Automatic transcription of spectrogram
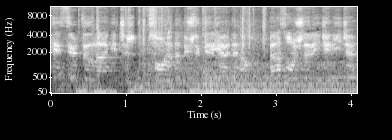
Test yırtığından geçir. Sonra da düştükleri yerden al. Ben sonuçları inceleyeceğim.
